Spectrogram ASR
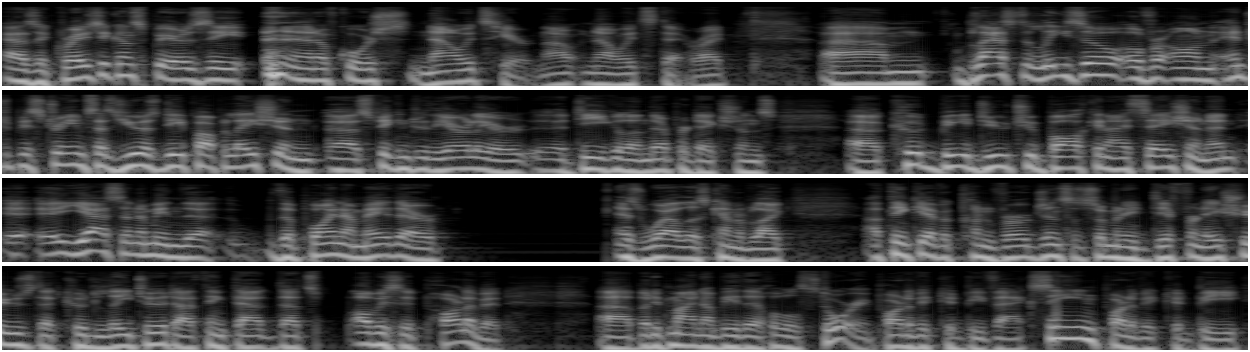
as a crazy conspiracy, and of course now it's here. Now, now it's there, right? Um, Blast Elizo over on Entropy Stream says U.S. depopulation. Uh, speaking to the earlier uh, Deagle and their predictions, uh, could be due to balkanization. And uh, yes, and I mean the the point I made there. As well as kind of like, I think you have a convergence of so many different issues that could lead to it. I think that that's obviously part of it, uh, but it might not be the whole story. Part of it could be vaccine. Part of it could be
